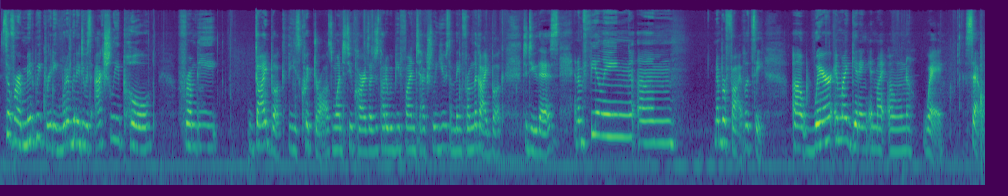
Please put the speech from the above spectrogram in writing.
So for our midweek reading, what I'm going to do is actually pull from the guidebook these quick draws, one to two cards. I just thought it would be fun to actually use something from the guidebook to do this. And I'm feeling um, number five. Let's see. Uh, where am I getting in my own way? So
